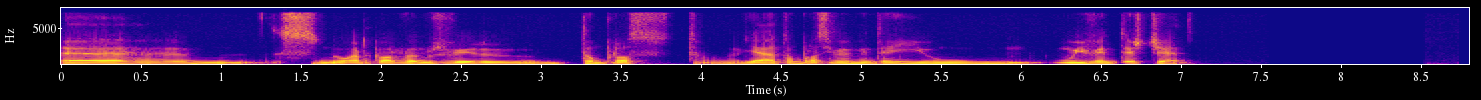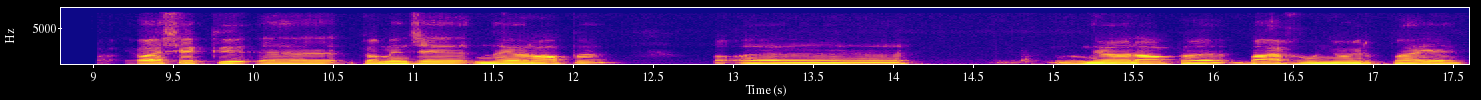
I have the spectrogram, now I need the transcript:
Uh, se no hardcore vamos ver tão, tão, yeah, tão proximamente aí um, um evento deste género. Eu acho é que, uh, pelo menos eh, na Europa, uh, na Europa barra União Europeia,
